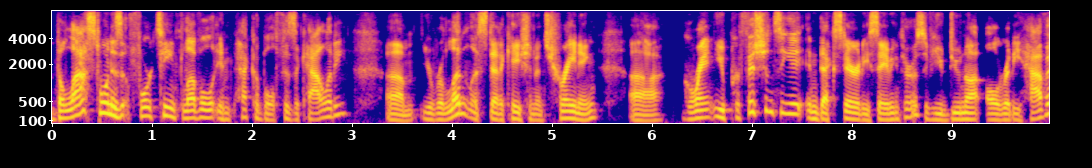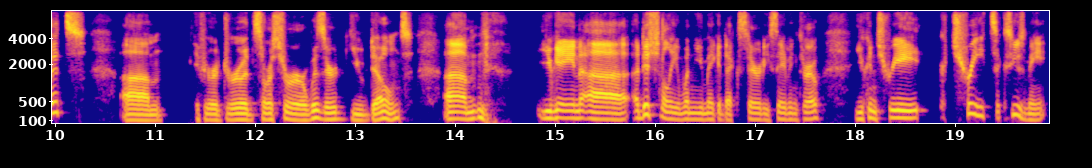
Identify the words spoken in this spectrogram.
the last one is at 14th level impeccable physicality. Um, your relentless dedication and training uh, grant you proficiency in dexterity saving throws if you do not already have it. Um, if you're a druid, sorcerer, or wizard, you don't. Um, you gain uh, additionally when you make a dexterity saving throw, you can treat treat excuse me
